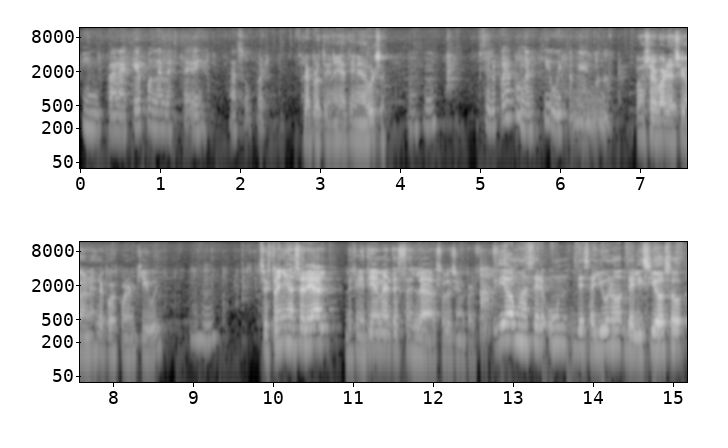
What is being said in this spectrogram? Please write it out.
¿Y para qué ponerle stevia? Está súper. La proteína ya tiene dulce. Se le puede poner kiwi también, ¿no? Puedes hacer variaciones, le puedes poner kiwi. Si extrañas el cereal, definitivamente esta es la solución perfecta. Hoy día vamos a hacer un desayuno delicioso,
